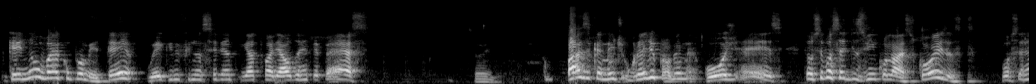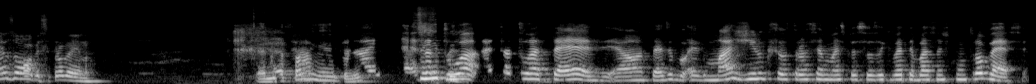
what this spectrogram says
porque ele não vai comprometer o equilíbrio financeiro e atuarial do RPPS. Sim. Basicamente, o grande problema hoje é esse. Então, se você desvincular as coisas, você resolve esse problema. É nessa ah, linha, entendeu? Essa tua, essa tua tese é uma tese. Eu imagino que se eu trouxer mais pessoas aqui vai ter bastante controvérsia.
